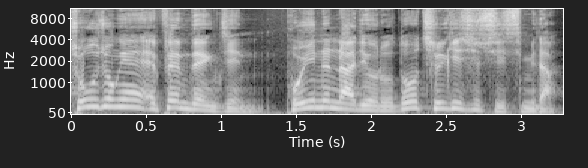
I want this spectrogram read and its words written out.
조우종의 FM댕진. 보이는 라디오로도 즐기실 수 있습니다.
